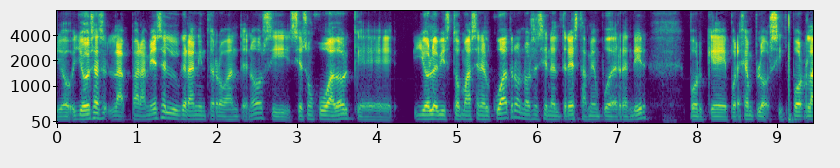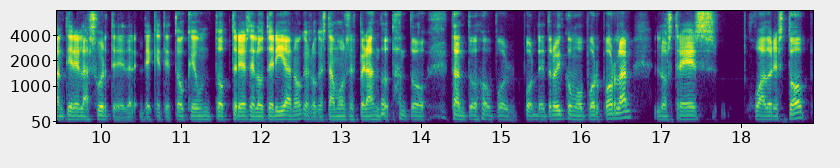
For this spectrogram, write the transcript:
Yo, yo esa es la- para mí es el gran interrogante, ¿no? Si, si es un jugador que yo lo he visto más en el 4, no sé si en el 3 también puede rendir, porque, por ejemplo, si Portland tiene la suerte de, de que te toque un top 3 de lotería, ¿no? Que es lo que estamos esperando tanto, tanto por, por Detroit como por Portland, los tres jugadores top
